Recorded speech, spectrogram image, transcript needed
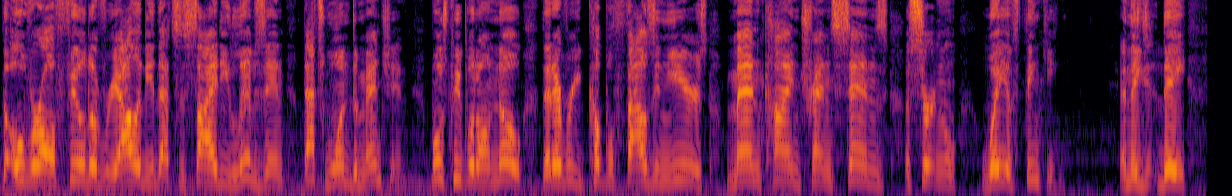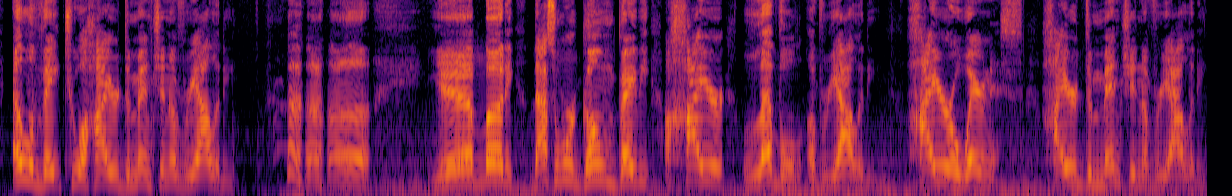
The overall field of reality that society lives in, that's one dimension. Most people don't know that every couple thousand years, mankind transcends a certain way of thinking. And they, they, elevate to a higher dimension of reality. yeah, buddy. That's where we're going, baby. A higher level of reality, higher awareness, higher dimension of reality,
